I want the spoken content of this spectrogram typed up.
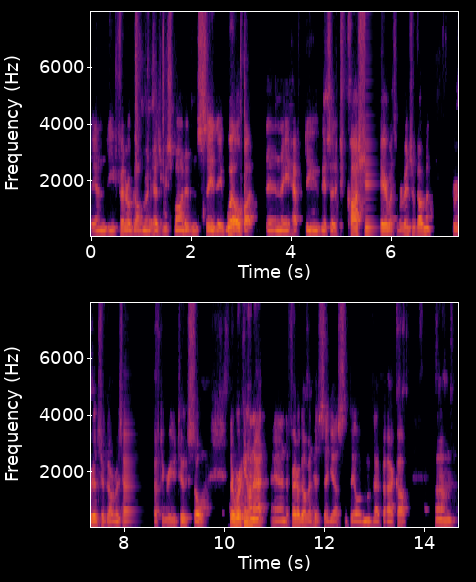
And the federal government has responded and say they will, but then they have to, it's a cost share with the provincial government. Provincial governments have have to agree to too. So they're working on that, and the federal government has said yes that they'll move that back up um,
